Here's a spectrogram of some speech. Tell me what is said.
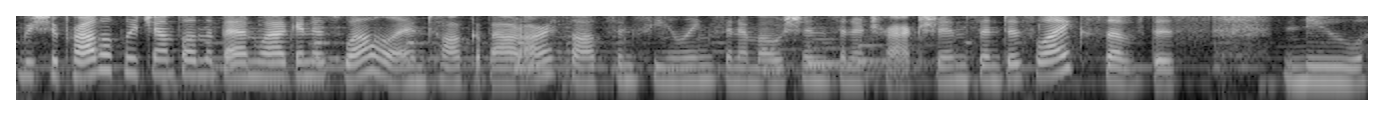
we should probably jump on the bandwagon as well and talk about our thoughts and feelings and emotions and attractions and dislikes of this new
